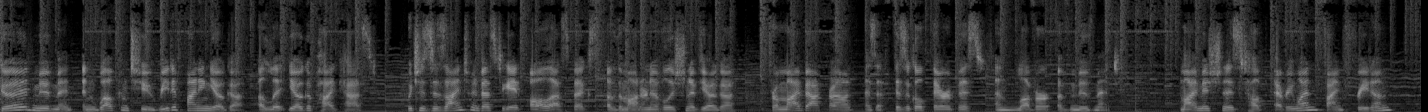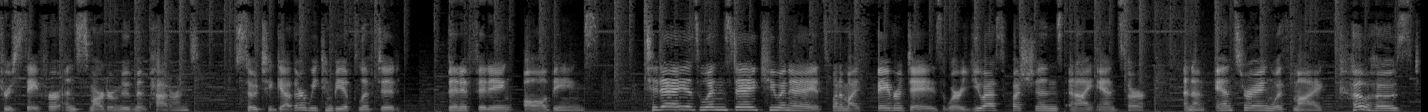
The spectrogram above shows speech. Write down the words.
Good movement, and welcome to Redefining Yoga, a lit yoga podcast, which is designed to investigate all aspects of the modern evolution of yoga from my background as a physical therapist and lover of movement. My mission is to help everyone find freedom through safer and smarter movement patterns so together we can be uplifted, benefiting all beings. Today is Wednesday Q&A. It's one of my favorite days where you ask questions and I answer. And I'm answering with my co-host,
